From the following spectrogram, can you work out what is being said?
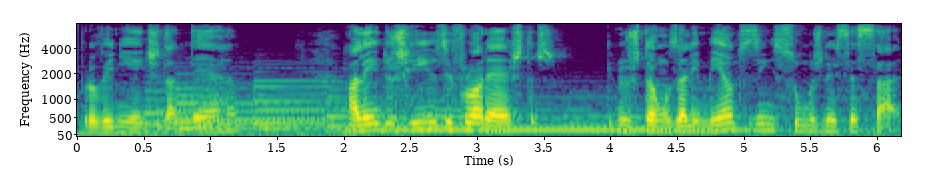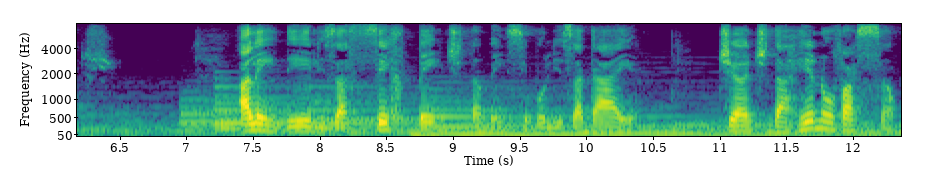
proveniente da terra, além dos rios e florestas, que nos dão os alimentos e insumos necessários. Além deles, a serpente também simboliza Gaia, diante da renovação,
